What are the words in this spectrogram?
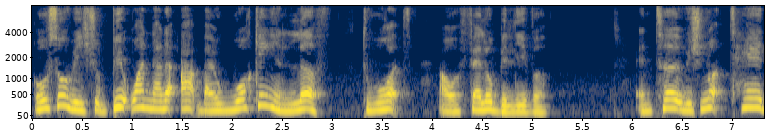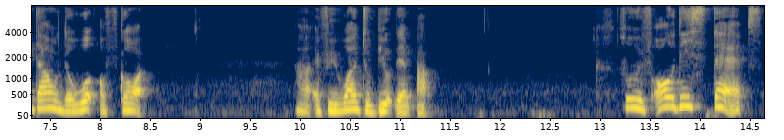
Also, we should build one another up by walking in love towards our fellow believer. And third, we should not tear down the work of God uh, if we want to build them up. So with all these steps,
